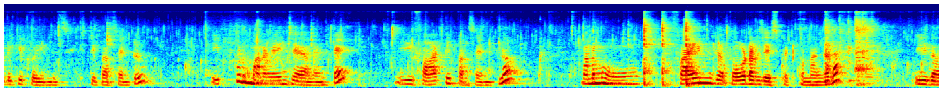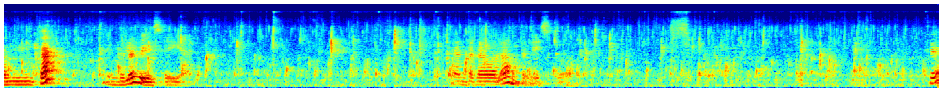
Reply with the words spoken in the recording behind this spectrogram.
ఉడికిపోయింది సిక్స్టీ పర్సెంట్. ఇప్పుడు మనం ఏం చేయాలంటే ఈ ఫార్టీ పర్సెంట్లో మనము ఫైన్గా పౌడర్ చేసి పెట్టుకున్నాం కదా ఇదంతా ఇందులో వేసేయాలి. ఎంత కావాలో అంత వేసుకోవాలి. ఓకే?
